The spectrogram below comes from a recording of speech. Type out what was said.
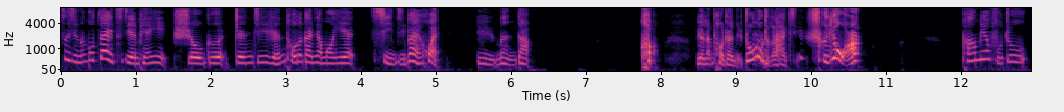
自己能够再次捡便宜收割真机人头的干将莫耶，气急败坏，郁闷道。靠！原来炮战队中路这个垃圾是个诱饵。旁边辅助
